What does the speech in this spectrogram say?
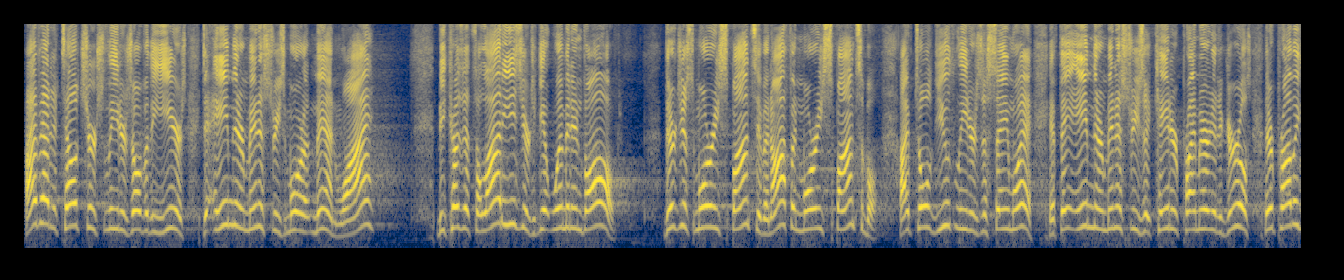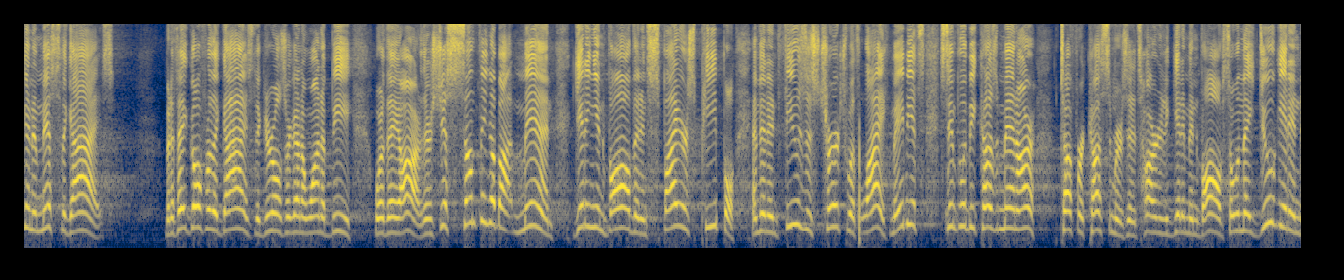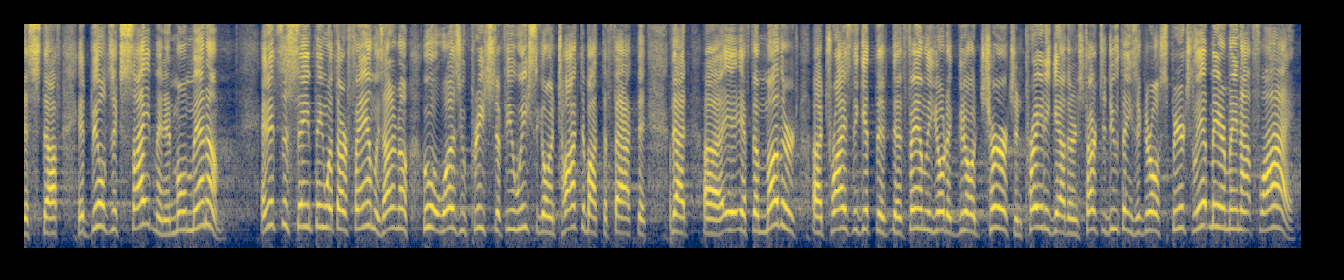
I've had to tell church leaders over the years to aim their ministries more at men. Why? Because it's a lot easier to get women involved. They're just more responsive and often more responsible. I've told youth leaders the same way. If they aim their ministries at cater primarily to girls, they're probably going to miss the guys. But if they go for the guys, the girls are going to want to be where they are. There's just something about men getting involved that inspires people and that infuses church with life. Maybe it's simply because men are tougher customers and it's harder to get them involved. So when they do get into stuff, it builds excitement and momentum. And it's the same thing with our families. I don't know who it was who preached a few weeks ago and talked about the fact that, that uh, if the mother uh, tries to get the, the family to go, to go to church and pray together and start to do things that grow spiritually, it may or may not fly.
